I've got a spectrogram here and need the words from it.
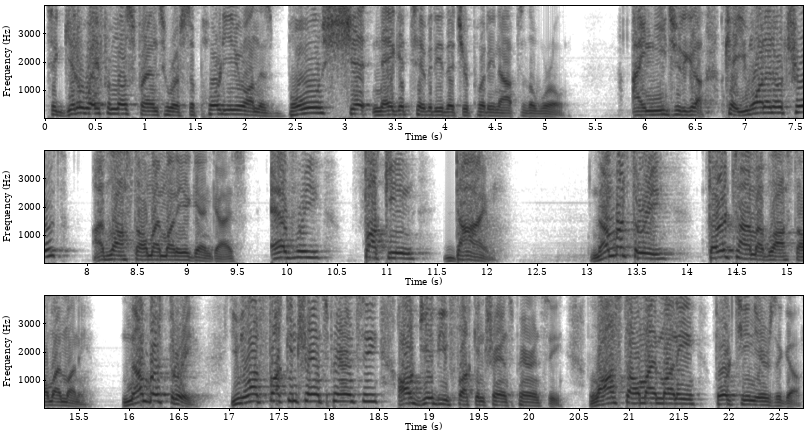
to get away from those friends who are supporting you on this bullshit negativity that you're putting out to the world. I need you to get up. Okay, you want to know truth? I've lost all my money again, guys. Every fucking dime. Number three, third time I've lost all my money. Number three, you want fucking transparency? I'll give you fucking transparency. Lost all my money 14 years ago.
